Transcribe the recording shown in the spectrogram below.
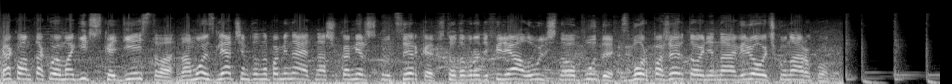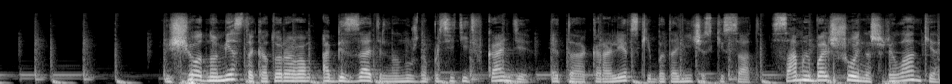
Как вам такое магическое действо? На мой взгляд, чем-то напоминает нашу коммерческую церковь, что-то вроде филиала уличного Будды, сбор пожертвований на веревочку на руку. Еще одно место, которое вам обязательно нужно посетить в Канди, это Королевский ботанический сад. Самый большой на Шри-Ланке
